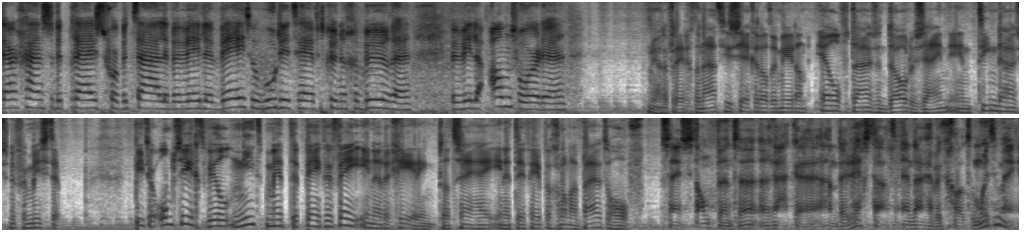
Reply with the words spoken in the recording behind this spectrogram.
Daar gaan ze de prijs voor betalen. We willen weten hoe dit heeft kunnen gebeuren. We willen antwoorden. Ja, de Verenigde Naties zeggen dat er meer dan 11.000 doden zijn en tienduizenden vermisten. Pieter Omtzigt wil niet met de PVV in een regering. Dat zei hij in het tv-programma Buitenhof. Zijn standpunten raken aan de rechtsstaat. En daar heb ik grote moeite mee.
